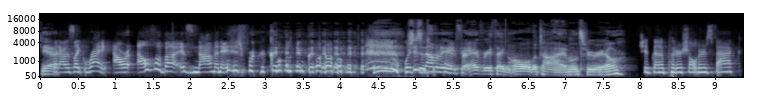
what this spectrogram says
Yeah. But I was like, right, our Elphaba is nominated for a Golden Globe. She's nominated crazy. for everything all the time. Let's be real. She's going to put her shoulders back.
